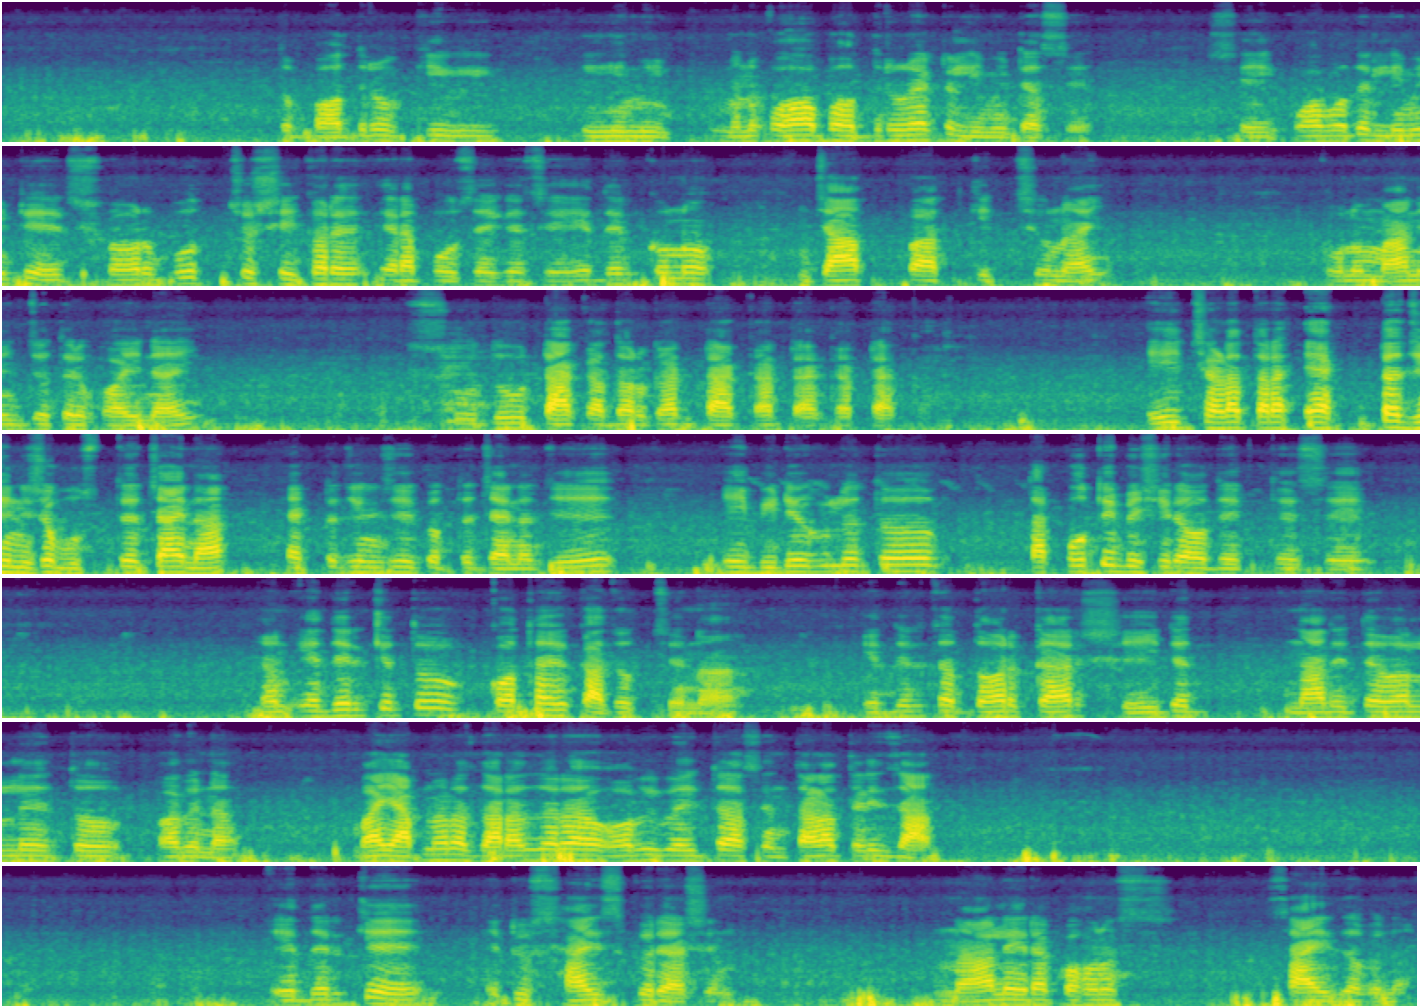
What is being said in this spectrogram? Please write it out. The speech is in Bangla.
ভদ্র কি লিমিট মানে অভদ্রর একটা লিমিট আছে। সেই অভদ্রের লিমিটের সর্বোচ্চ শিখরে এরা পৌঁছে গেছে। এদের কোনো জাতপাত কিচ্ছু নাই, কোনো মান ইজ্জতের ভয় নাই। শুধু টাকা দরকার, টাকা টাকা টাকা। এই ছাড়া তারা একটা জিনিসও বুঝতে চায় না, একটা জিনিসই করতে চায় না যে, এই ভিডিওগুলো তো তার প্রতিবেশীরাও দেখতেছে। কারণ এদেরকে তো কথায় কাজ হচ্ছে না। এদের যা দরকার সেইটা না দিতে পারলে তো হবে না। ভাই, আপনারা যারা যারা অবিবাহিত আছেন, তাড়াতাড়ি যান। এদেরকে একটু সাইজ করে আসেন। নাহলে এরা কখনো সাইজ হবে না।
